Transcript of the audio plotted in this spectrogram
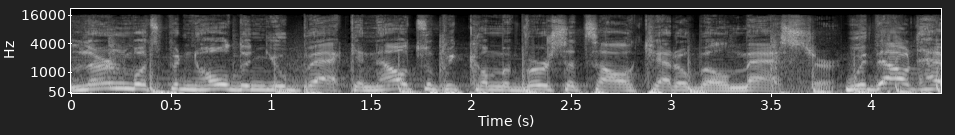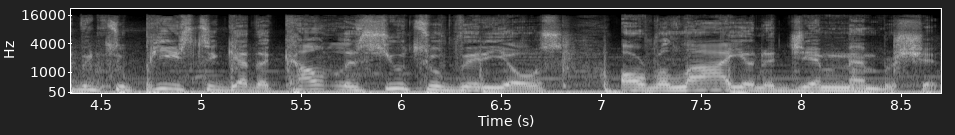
Learn what's been holding you back and how to become a versatile kettlebell master without having to piece together countless YouTube videos or rely on a gym membership.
